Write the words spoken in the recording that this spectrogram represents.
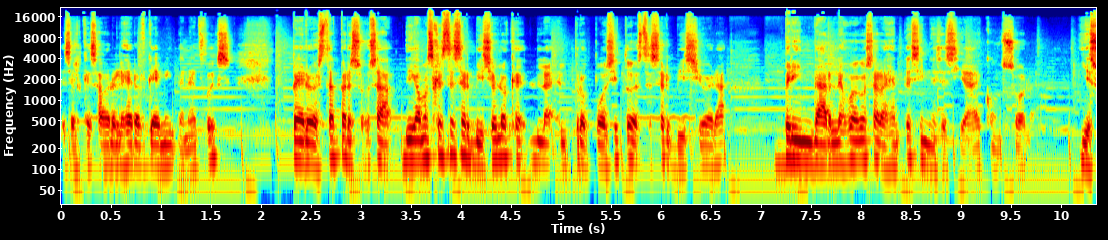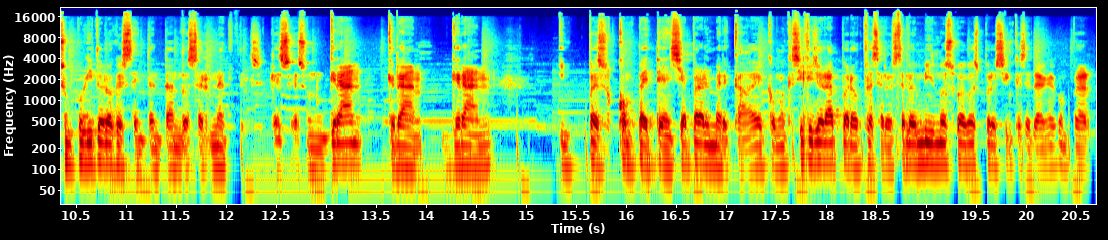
es, el que es ahora el head of gaming de Netflix. Pero esta persona, o sea, digamos que este servicio, lo que, el propósito de este servicio era brindarle juegos a la gente sin necesidad de consola. Y es un poquito lo que está intentando hacer Netflix, que es, es un gran, gran, gran pues, competencia para el mercado de como que sí que yo la puedo ofrecer los mismos juegos, pero sin que se tenga que comprar,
